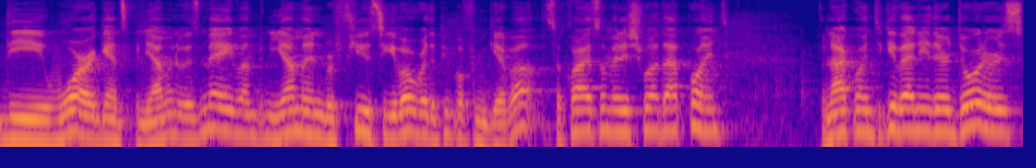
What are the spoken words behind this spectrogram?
the war against Binyamin. It was made when Binyamin refused to give over the people from Gibeah. So Klai Yisrael made a shvua at that point they're not going to give any of their daughters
